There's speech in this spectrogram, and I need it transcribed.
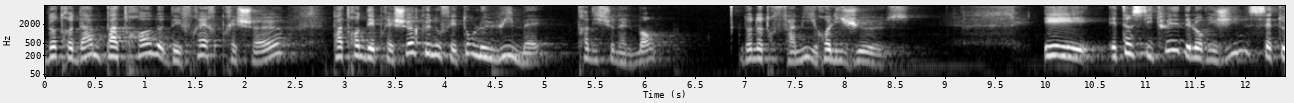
Notre-Dame, patronne des frères prêcheurs, patronne des prêcheurs que nous fêtons le 8 mai, traditionnellement, de notre famille religieuse. Et est instituée dès l'origine cette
